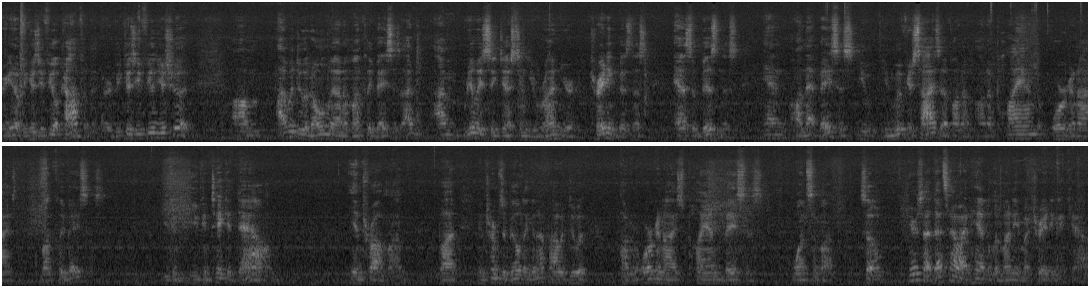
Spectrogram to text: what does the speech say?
or you know, because you feel confident, or because you feel you should. Um, I would do it only on a monthly basis. I'm, I'm really suggesting you run your trading business as a business. And on that basis, you, you move your size up on a, on a planned, organized monthly basis. You can, you can take it down intra-month, but in terms of building it up, I would do it on an organized, planned basis once a month. So here's how, that's how I'd handle the money in my trading account.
